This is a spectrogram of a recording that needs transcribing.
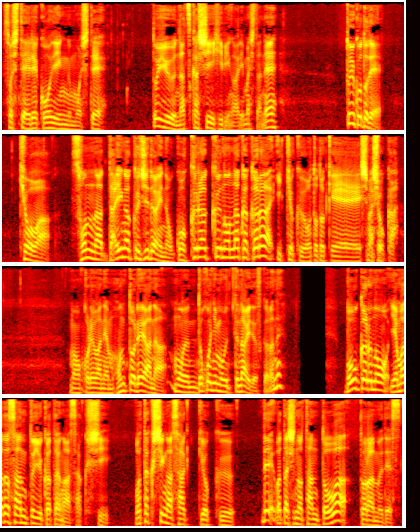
そしてレコーディングもしてという懐かしい日々がありましたね。ということで今日はそんな大学時代の極楽の中から一曲お届けしましょうか。もうこれはね、もう本当レアな、もうどこにも売ってないですからね。ボーカルの山田さんという方が作詞、私が作曲、で、私の担当はドラムです。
